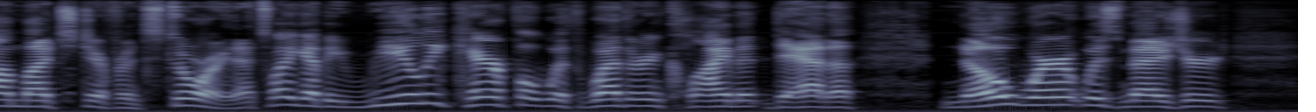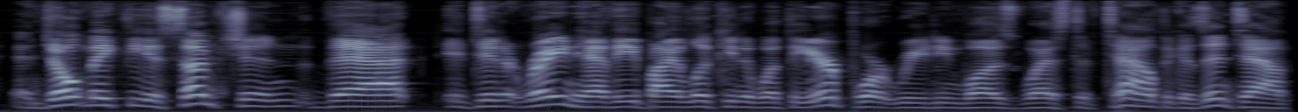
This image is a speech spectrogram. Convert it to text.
a much different story. That's why you got to be really careful with weather and climate data know where it was measured, and don't make the assumption that it didn't rain heavy by looking at what the airport reading was west of town, because in town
